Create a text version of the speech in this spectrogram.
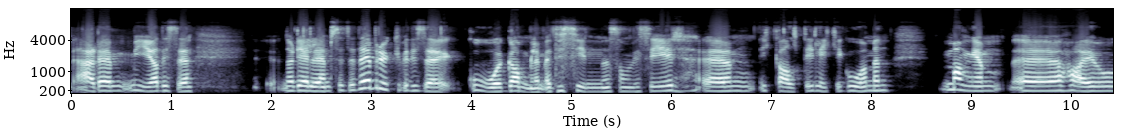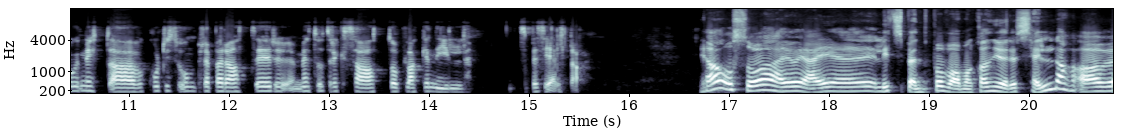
er det mye av disse Når det gjelder MCTD, bruker vi disse gode, gamle medisinene, som vi sier. Eh, ikke alltid like gode, men mange har jo nytte av kortisonpreparater, metotrexat og plakenil spesielt, da. Ja, og så er jo jeg litt spent på hva man kan gjøre selv da, av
